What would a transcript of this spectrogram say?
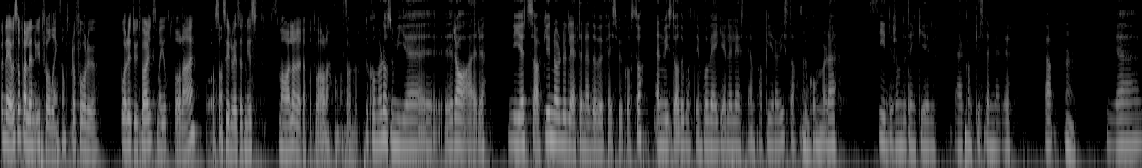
Og det er jo i så fall en utfordring, sant? for da får du både et utvalg som er gjort for deg, og sannsynligvis et mye smalere repertoar av saker. Så kommer det også mye eh, rare nyhetssaker når du leter nedover Facebook også, enn hvis du hadde gått inn på VG eller lest i en papiravis. da. Så Mm. kommer det sider som du tenker det her kan ikke stemme, eller Mm. mye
